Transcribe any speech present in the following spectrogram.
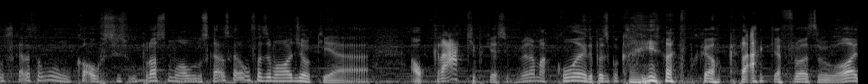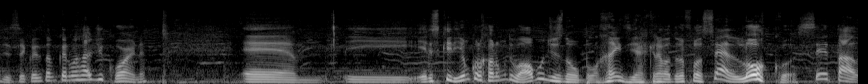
os caras estão. O próximo álbum dos caras, os caras vão fazer uma ode ao que? A ao crack, porque assim, primeiro a maconha, depois a cocaína, ao crack, a próximo ódio, essa coisa tá ficando mais hardcore, né? É, e eles queriam colocar o nome do álbum de Snowblind e a gravadora falou: Você é louco? Você tá,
